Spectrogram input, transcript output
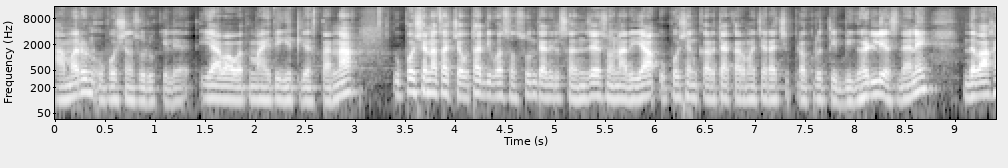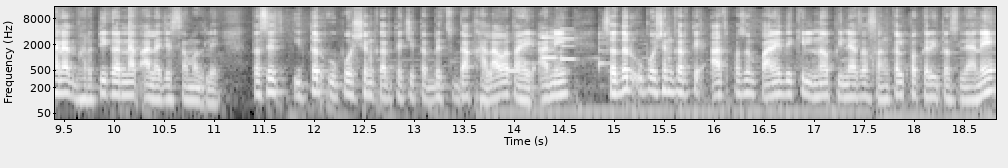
आमरण उपोषण सुरू केले आहे याबाबत माहिती घेतली असताना उपोषणाचा चौथा दिवस असून त्यातील संजय सोनार या उपोषणकर्त्या कर्मचाऱ्याची प्रकृती बिघडली असल्याने दवाखान्यात भरती करण्यात आल्याचे समजले. तसेच इतर उपोषणकर्त्याची तब्येतसुद्धा खालावत आहे आणि सदर उपोषणकर्ते आजपासून पाणी देखील न पिण्याचा संकल्प करीत असल्याने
